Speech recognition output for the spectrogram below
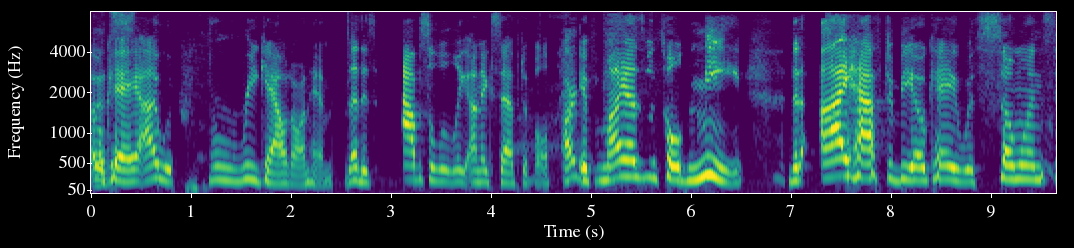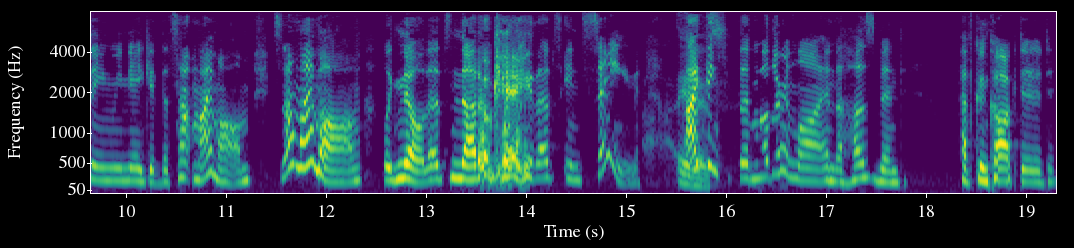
okay i would freak out on him that is absolutely unacceptable I, if my husband told me that I have to be okay with someone seeing me naked, that's not my mom. It's not my mom. Like, no, that's not okay. That's insane. I is. think the mother in law and the husband have concocted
